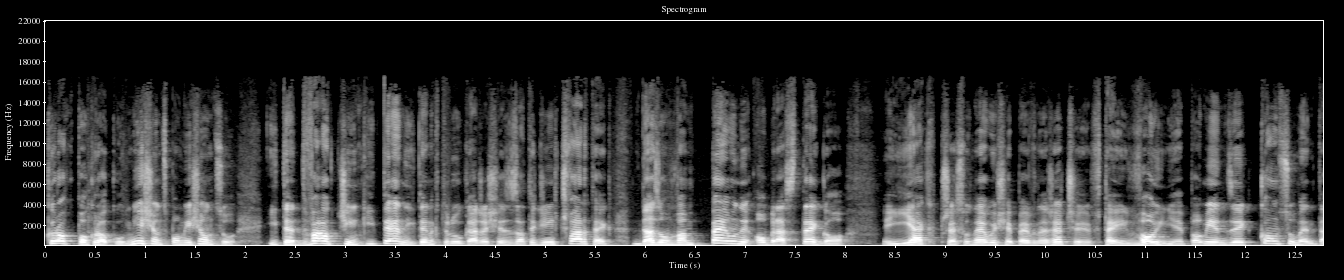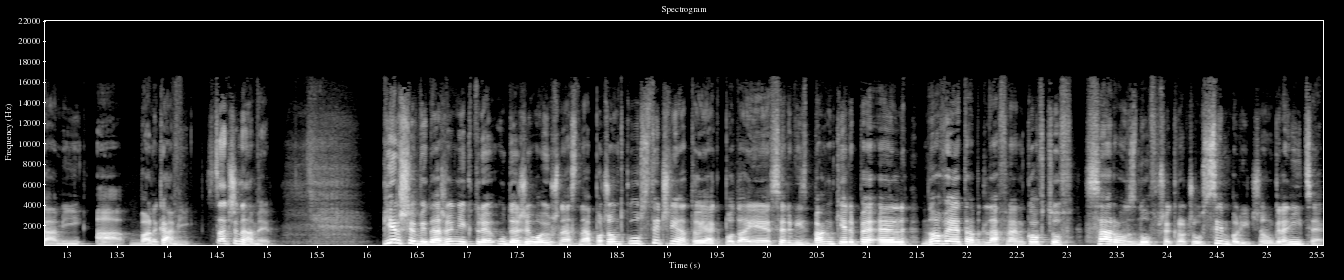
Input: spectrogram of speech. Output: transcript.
krok po kroku, miesiąc po miesiącu. I te dwa odcinki, ten i ten, który ukaże się za tydzień w czwartek, dadzą Wam pełny obraz tego, jak przesunęły się pewne rzeczy w tej wojnie pomiędzy konsumentami a bankami. Zaczynamy. Pierwsze wydarzenie, które uderzyło już nas na początku stycznia, to jak podaje serwis bankier.pl, nowy etap dla frankowców, Saron znów przekroczył symboliczną granicę.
